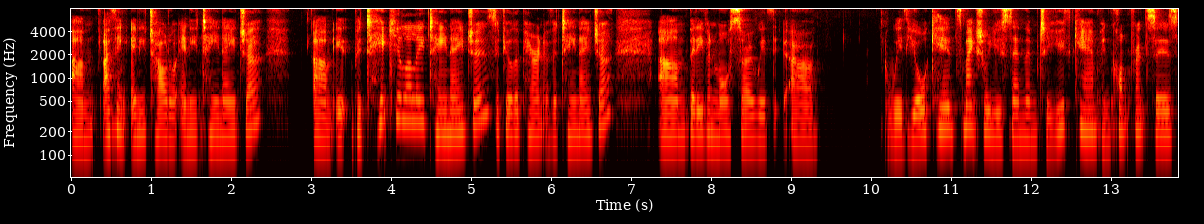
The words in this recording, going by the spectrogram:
Um, I think any child or any teenager um, it, particularly teenagers, if you're the parent of a teenager, um, but even more so with uh, with your kids, make sure you send them to youth camp and conferences.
